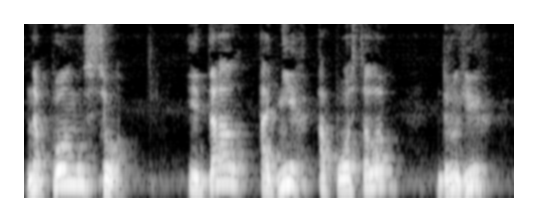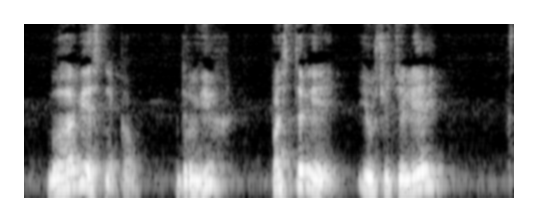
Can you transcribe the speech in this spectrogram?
наполнил все и дал одних апостолов, других благовестников – других пастырей и учителей к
